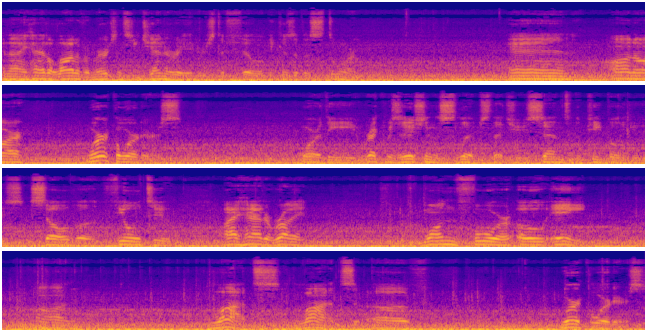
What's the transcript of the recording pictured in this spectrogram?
And I had a lot of emergency generators to fill because of the storm. And on our work orders, or the requisition slips that you send to the people you sell the fuel to, I had to write 1408 lots and lots of work orders.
